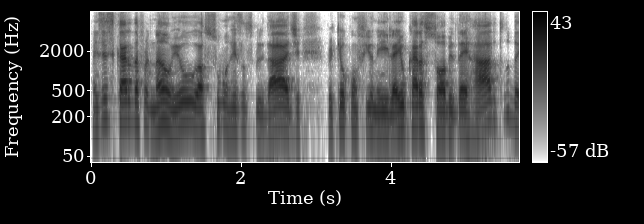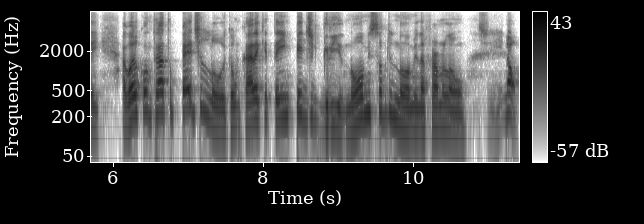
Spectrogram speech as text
mas esse cara da Fórmula. Não, eu assumo a responsabilidade, porque eu confio nele. Aí o cara sobe dá errado, tudo bem. Agora eu contrato o Pad Low, que é um cara que tem pedigree, nome e sobrenome na Fórmula 1. Sim, não.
